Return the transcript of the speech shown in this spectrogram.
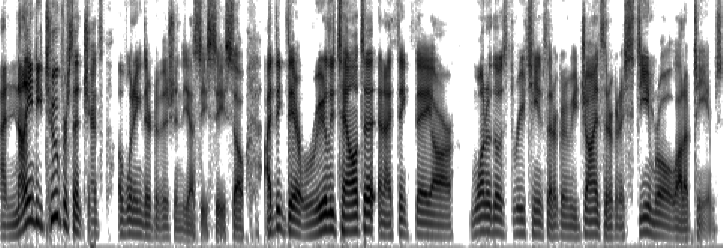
a 92% chance of winning their division, in the SEC. So, I think they're really talented, and I think they are one of those three teams that are going to be giants that are going to steamroll a lot of teams.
